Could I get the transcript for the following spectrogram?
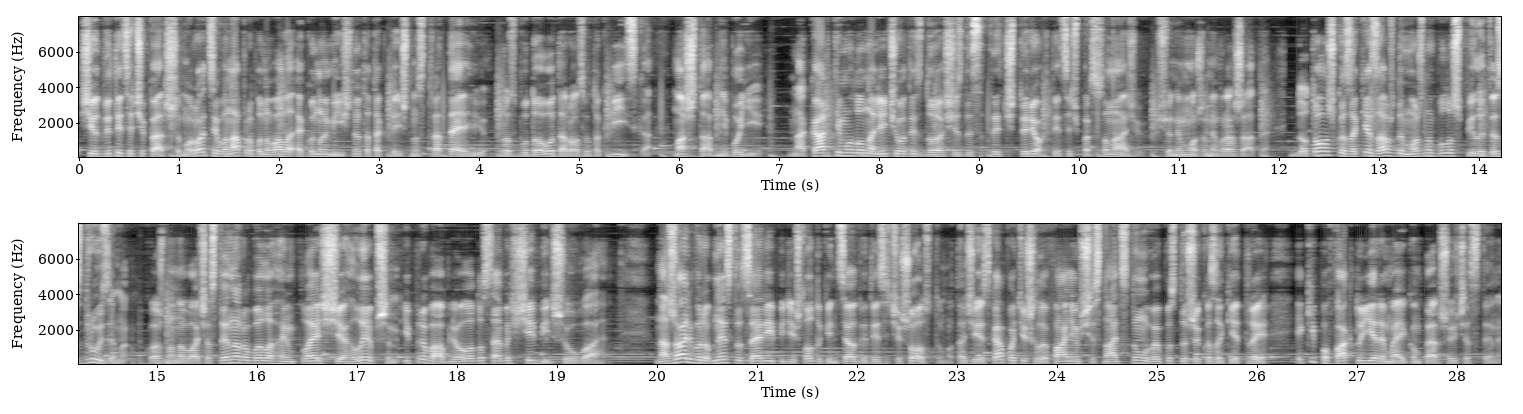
Ще у 2001 році вона пропонувала економічну та тактичну стратегію, розбудову та розвиток війська, масштабні бої. На карті могло налічуватись до 64 тисяч персонажів, що не може не вражати. До того ж, козаки завжди можна було шпілити з друзями. Кожна нова частина робила геймплей ще глибшим і приваблювала до себе ще більше уваги. На жаль, виробництво серії підійшло до кінця у 2006-му, та GSK потішили фанів в 16-му, випустивши Козаки 3, які по факту є ремейком першої частини.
